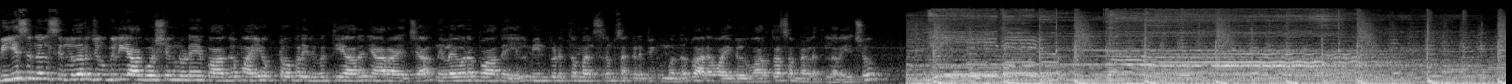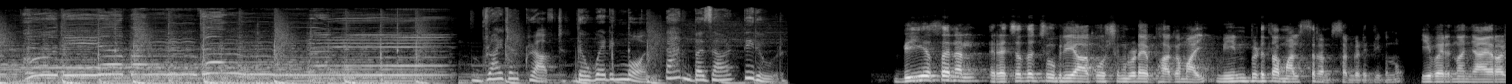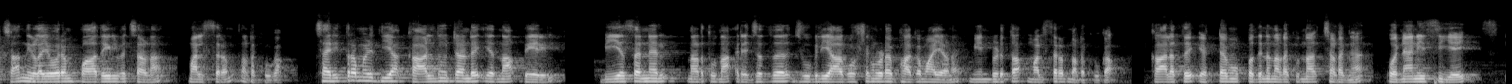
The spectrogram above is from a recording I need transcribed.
B S N L silver jubilee ആഘോഷങ്ങളുടെ ഭാഗമായി October ഇരുപത്തിയാറ് ഞായറാഴ്ച നിളയോര പാതയിൽ മീൻപിടുത്ത മത്സരം സംഘടിപ്പിക്കുമെന്ന് ഭാരവാഹികൾ വാർത്താ സമ്മേളനത്തിൽ അറിയിച്ചു. Bridal craft the wedding mall Pan Bazaar Tirur. B S N L രജത ജൂബിലി ആഘോഷങ്ങളുടെ ഭാഗമായി മീൻപിടുത്ത മത്സരം സംഘടിപ്പിക്കുന്നു. ഈ വരുന്ന ഞായറാഴ്ച നിളയോരം പാതയിൽ വെച്ചാണ് മത്സരം നടക്കുക. ചരിത്രമെഴുതിയ കാൽനൂറ്റാണ്ട് എന്ന പേരിൽ ബി എസ് എൻ എൽ നടത്തുന്ന രജത ജൂബിലി ആഘോഷങ്ങളുടെ ഭാഗമായാണ് മീൻപിടുത്ത മത്സരം നടക്കുക. കാലത്ത് എട്ട് മുപ്പതിന് നടക്കുന്ന ചടങ്ങ് Ponnani C I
